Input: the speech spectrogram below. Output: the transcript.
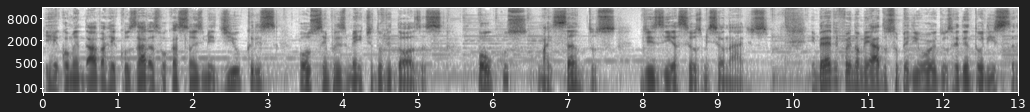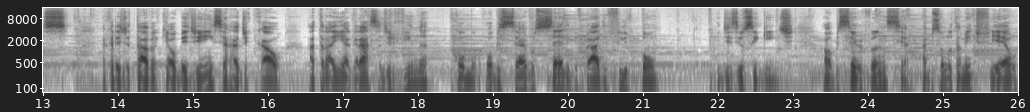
que recomendava recusar as vocações medíocres ou simplesmente duvidosas. Poucos, mas santos, dizia seus missionários. Em breve foi nomeado superior dos redentoristas. Acreditava que a obediência radical atraía a graça divina, como observa o célebre padre Filipon, e dizia o seguinte: a observância absolutamente fiel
